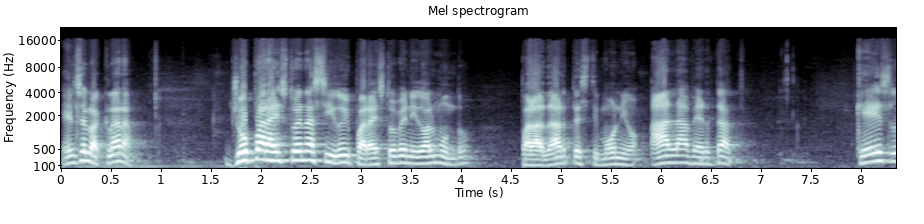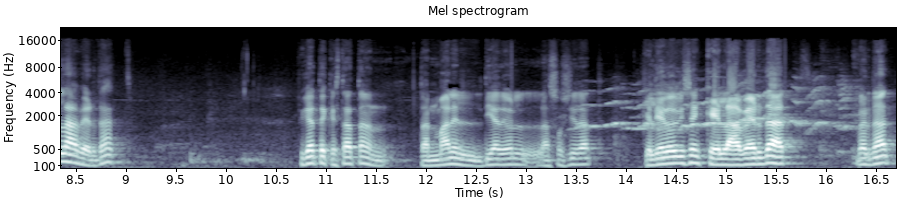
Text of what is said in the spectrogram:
Él se lo aclara. Yo para esto he nacido y para esto he venido al mundo, para dar testimonio a la verdad. ¿Qué es la verdad? Fíjate que está tan, tan mal el día de hoy la sociedad, que el día de hoy dicen que la verdad, ¿verdad?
